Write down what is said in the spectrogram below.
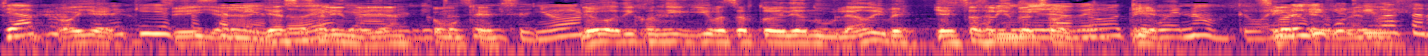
Ya, pero ve que ya sí, está ya, saliendo, ya está ¿eh? saliendo Ya, ya. bendito como sea que el Señor. Luego dijo Nick que iba a estar todo el día nublado y ve, ya está saliendo el sol. ve. No, qué Mira. bueno, qué bueno. Sí, Pero qué dije que iba a estar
